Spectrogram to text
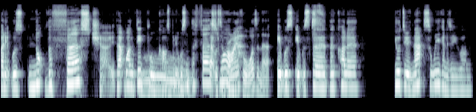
but it was not the first show. That one did broadcast, but it wasn't the first That was one. rival, wasn't it? It was it was the the kind of you're doing that, so we're going to do one.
